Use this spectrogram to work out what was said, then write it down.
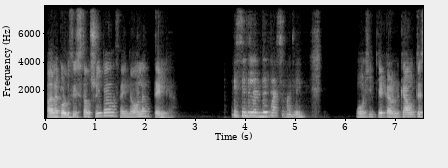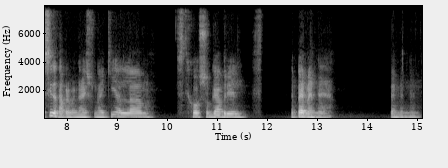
Αν ακολουθήσεις τα που σου είπα, θα είναι όλα τέλεια. Εσύ δηλαδή δεν θα είσαι μαζί. Όχι και κανονικά ούτε εσύ δεν θα έπρεπε να ήσουν εκεί, αλλά δυστυχώς ο Γκάμπριελ επέμενε. Επέμενε.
